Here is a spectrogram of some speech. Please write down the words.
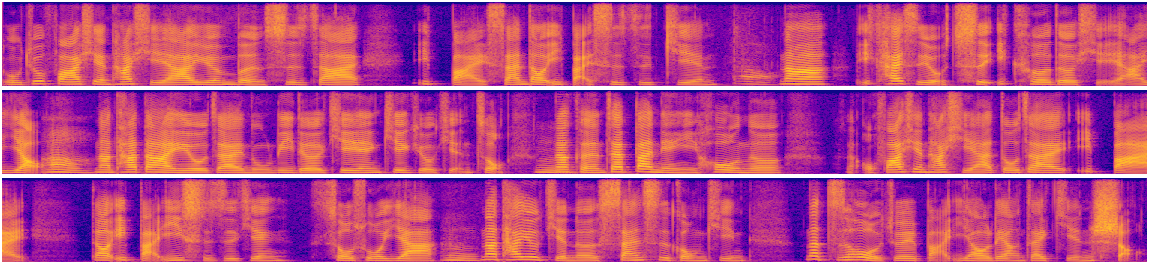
我就发现他血压原本是在一百三到一百四之间。哦。那一开始有吃一颗的血压药。嗯。那他当然也有在努力的戒烟戒酒减重。嗯。那可能在半年以后呢，我发现他血压都在一百到一百一十之间收缩压。嗯。那他又减了三四公斤。那之后我就会把药量再减少。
